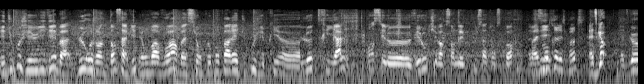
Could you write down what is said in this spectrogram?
Et du coup, j'ai eu l'idée bah, de le rejoindre dans sa ville et on va voir bah, si on peut comparer. Du coup, j'ai pris euh, le trial. Je pense que c'est le vélo qui va ressembler le plus à ton sport. Vas-y, montrer les spots. Let's go Let's go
